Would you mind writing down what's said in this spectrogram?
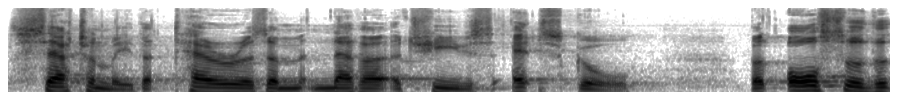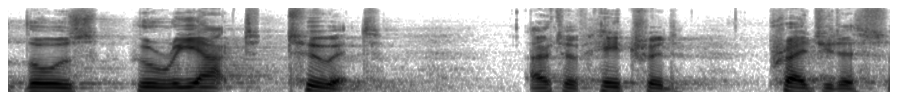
certainly, that terrorism never achieves its goal, but also that those who react to it out of hatred, prejudice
